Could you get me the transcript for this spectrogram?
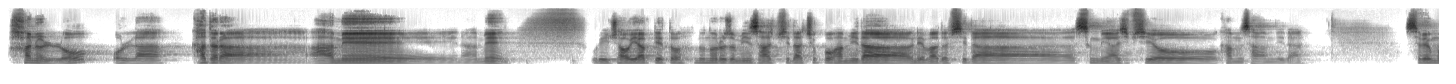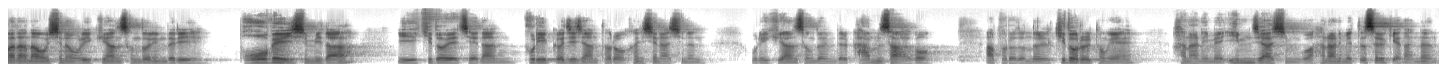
하늘로 올라가더라. 아멘. 아멘. 우리 좌우 앞에 또 눈으로 좀 인사합시다. 축복합니다. 은혜 받읍시다. 승리하십시오. 감사합니다. 새벽마다 나오시는 우리 귀한 성도님들이 보배이십니다. 이 기도의 재단 불이 꺼지지 않도록 헌신하시는 우리 귀한 성도님들 감사하고 앞으로도 늘 기도를 통해 하나님의 임재하심과 하나님의 뜻을 깨닫는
